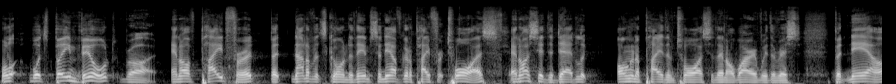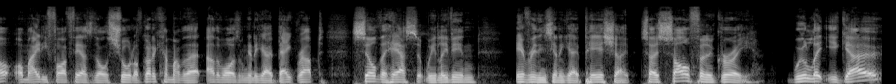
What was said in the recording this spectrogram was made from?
Well, what's been built, right? and I've paid for it, but none of it's gone to them. So now I've got to pay for it twice. And I said to Dad, look, I'm going to pay them twice, and then I'll worry with the rest. But now I'm eighty-five thousand dollars short. I've got to come up with that. Otherwise, I'm going to go bankrupt. Sell the house that we live in. Everything's going to go pear shaped. So Salford agree. We'll let you go,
